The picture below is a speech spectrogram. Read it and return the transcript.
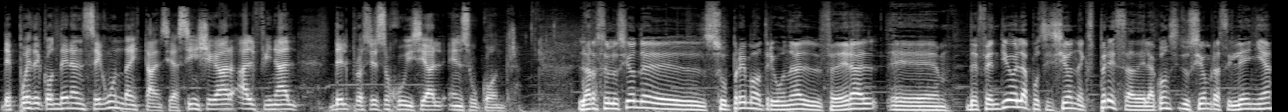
después de condena en segunda instancia, sin llegar al final del proceso judicial en su contra. La resolución del Supremo Tribunal Federal eh, defendió la posición expresa de la Constitución brasileña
